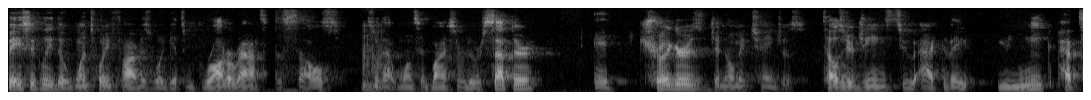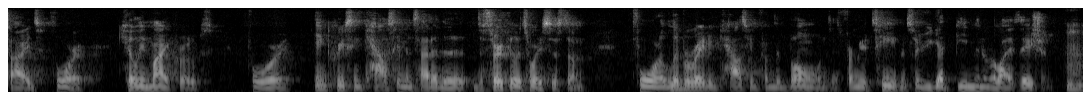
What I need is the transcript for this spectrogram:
Basically, the 125 is what gets brought around to the cells, mm-hmm. so that once it binds to the receptor, it triggers genomic changes, tells your genes to activate unique peptides for killing microbes, for increasing calcium inside of the, the circulatory system for liberating calcium from the bones and from your teeth, and so you get demineralization. Mm-hmm.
